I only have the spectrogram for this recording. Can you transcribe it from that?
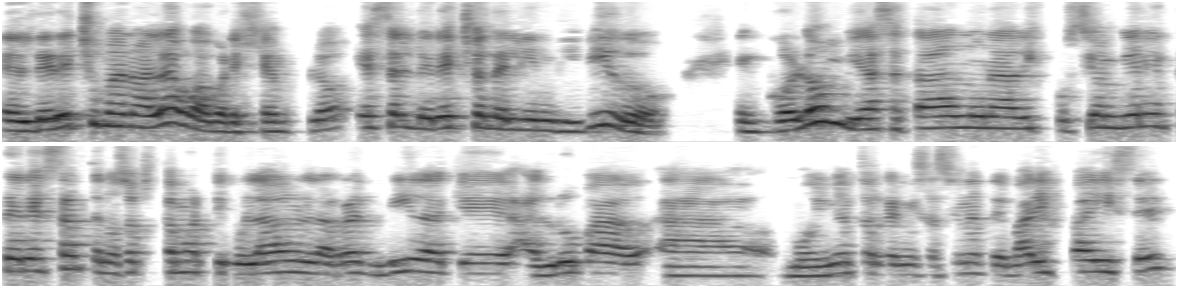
El derecho humano al agua, por ejemplo, es el derecho del individuo. En Colombia se está dando una discusión bien interesante. Nosotros estamos articulados en la red Vida que agrupa a movimientos, organizaciones de varios países.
